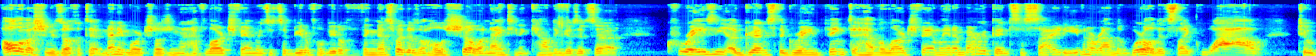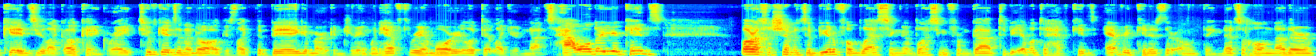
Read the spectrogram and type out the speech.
All of us should be zochah to have many more children and have large families. It's a beautiful, beautiful thing. That's why there's a whole show on 19 and counting because it's a crazy against the grain thing to have a large family in America in society, even around the world. It's like, wow, two kids, you're like, okay, great. Two kids and a dog is like the big American dream. When you have three or more, you're looked at like you're nuts. How old are your kids? Baruch Hashem, it's a beautiful blessing, a blessing from God to be able to have kids. Every kid is their own thing. That's a whole nother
